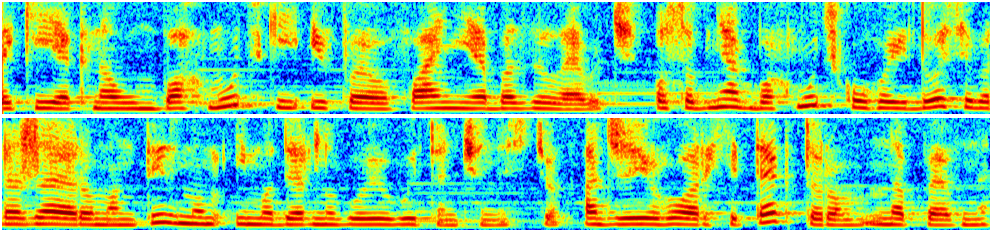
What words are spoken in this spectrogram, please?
такі як Наум Бахмутський і Феофанія Базилевич. Особняк Бахмутського і досі вражає романтизмом і модерновою витонченістю, адже його архітектором, напевне,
